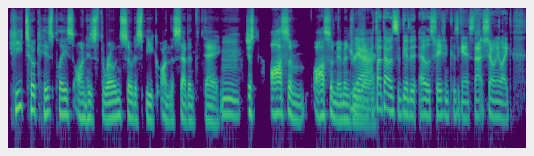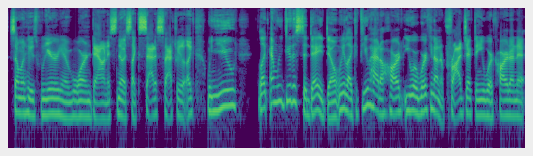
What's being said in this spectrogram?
he took his place on his throne, so to speak, on the seventh day. Mm. Just awesome, awesome imagery yeah, there. I thought that was a good illustration because again, it's not showing like someone who's weary and worn down. It's no, it's like satisfactory. Like when you like and we do this today don't we like if you had a hard you were working on a project and you work hard on it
